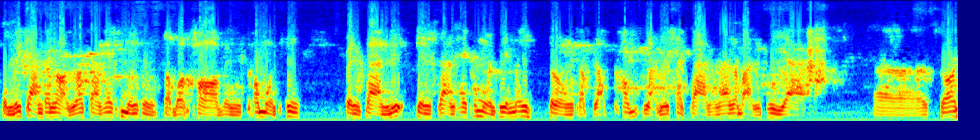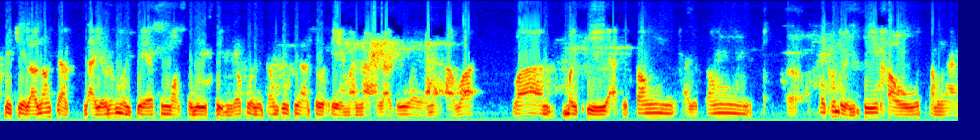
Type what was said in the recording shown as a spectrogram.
ผมวิจารณ์ตลอดว่าการให้ข้อมูลของสบคเป็นข้อมูลที่เป็นการวิเป็นการให้ข้อมูลที่ไม่ตรงกับหลักข้อหลักวิชาการทางด้านระบาดวิทยา เอ่อก็จริงๆแล้วนอกจากนายกรัฐมนตรีคุณหมอสวีสินก็ควรจะต้องพิจารณาตัวเองมานานแล้วด้วยนะครับว่าว่าบางทีอาจจะต้องอาจจะต้องเอ่อให้คนอื่นที่เขาทำงาน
